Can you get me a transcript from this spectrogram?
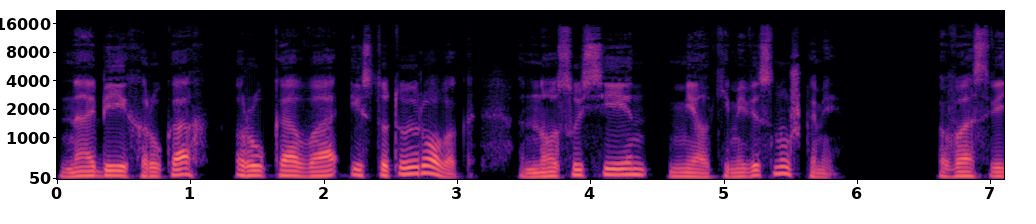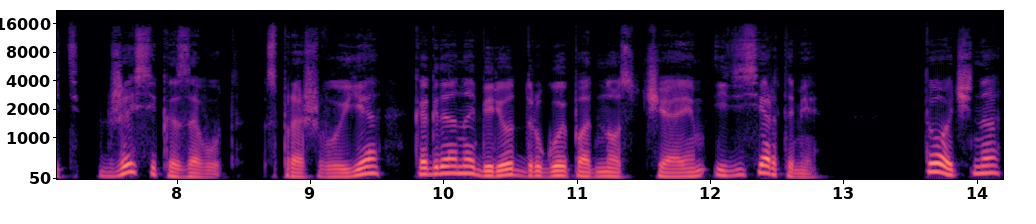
На обеих руках рукава из татуировок, нос усеян мелкими веснушками. «Вас ведь Джессика зовут?» — спрашиваю я, когда она берет другой поднос с чаем и десертами. «Точно»,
